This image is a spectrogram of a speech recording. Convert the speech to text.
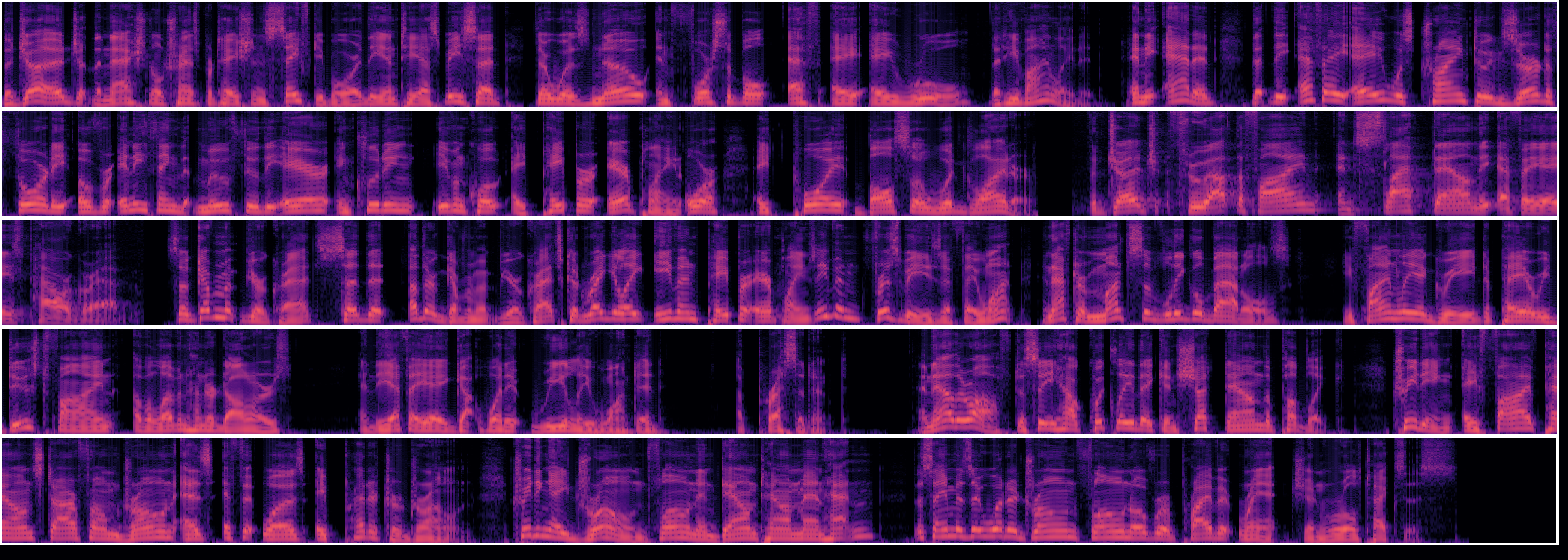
The judge at the National Transportation Safety Board, the NTSB, said there was no enforceable FAA rule that he violated. And he added that the FAA was trying to exert authority over anything that moved through the air, including even, quote, a paper airplane or a toy balsa wood glider. The judge threw out the fine and slapped down the FAA's power grab. So, government bureaucrats said that other government bureaucrats could regulate even paper airplanes, even frisbees if they want. And after months of legal battles, he finally agreed to pay a reduced fine of $1,100, and the FAA got what it really wanted a precedent. And now they're off to see how quickly they can shut down the public, treating a five pound styrofoam drone as if it was a predator drone, treating a drone flown in downtown Manhattan the same as they would a drone flown over a private ranch in rural Texas.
